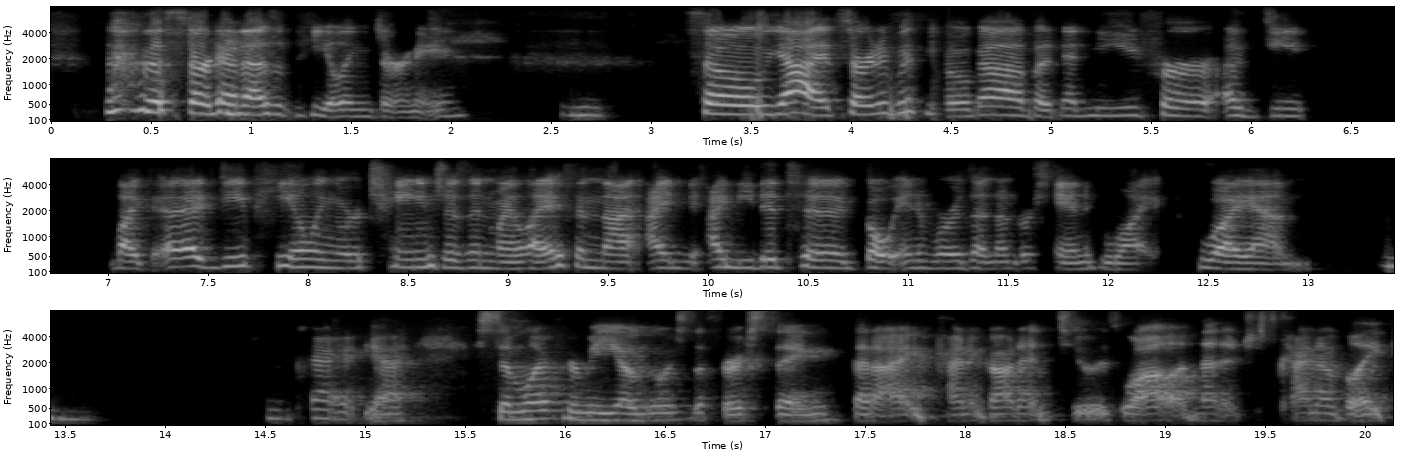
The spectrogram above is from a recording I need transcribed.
this started as a healing journey. So yeah, it started with yoga, but a need for a deep, like a deep healing or changes in my life. And that I, I needed to go inwards and understand who I, who I am. Mm-hmm. Okay. Yeah. Similar for me, yoga was the first thing that I kind of got into as well. And then it just kind of like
